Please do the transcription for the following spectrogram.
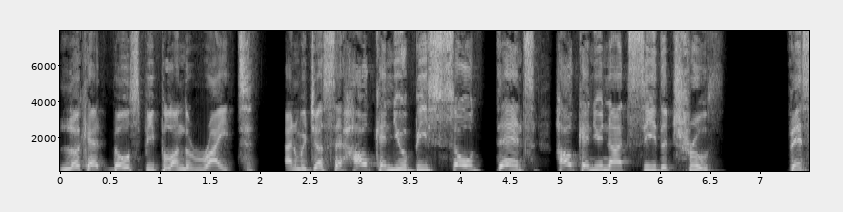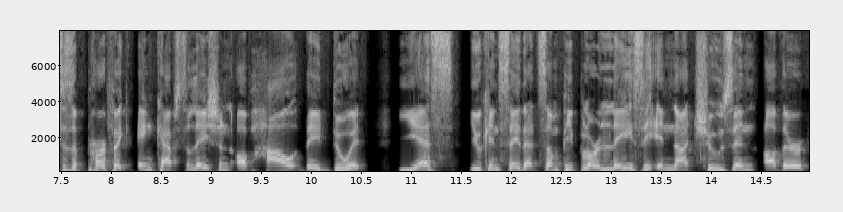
look at those people on the right and we just say, how can you be so dense? How can you not see the truth? This is a perfect encapsulation of how they do it. Yes, you can say that some people are lazy in not choosing other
